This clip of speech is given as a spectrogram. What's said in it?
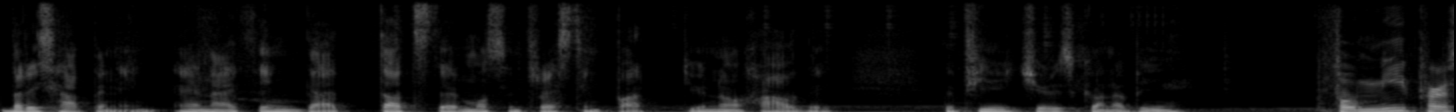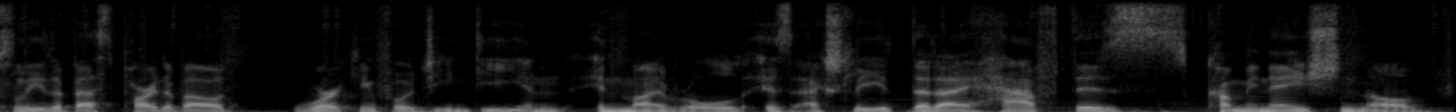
but it's happening. And I think that that's the most interesting part. You know how the, the future is going to be. For me personally, the best part about working for G&D and in my role is actually that I have this combination of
